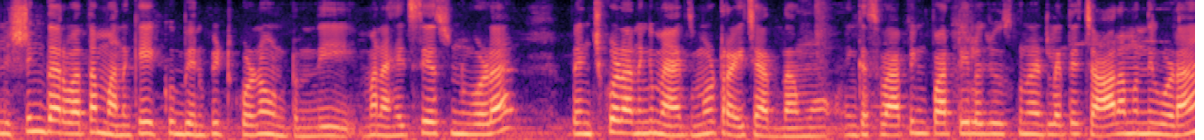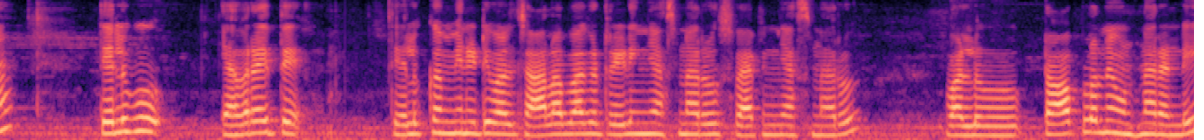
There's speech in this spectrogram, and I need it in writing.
లిస్టింగ్ తర్వాత మనకే ఎక్కువ బెనిఫిట్ కూడా ఉంటుంది. మన హెచ్సిఎస్ని కూడా పెంచుకోవడానికి మ్యాక్సిమం ట్రై చేద్దాము. ఇంకా స్వాపింగ్ పార్టీలో చూసుకున్నట్లయితే చాలామంది కూడా తెలుగు ఎవరైతే తెలుగు కమ్యూనిటీ వాళ్ళు చాలా బాగా ట్రేడింగ్ చేస్తున్నారు స్వాపింగ్ చేస్తున్నారు వాళ్ళు టాప్లోనే ఉంటున్నారండి.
